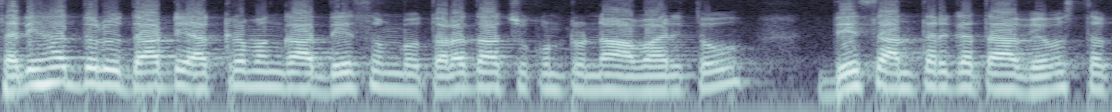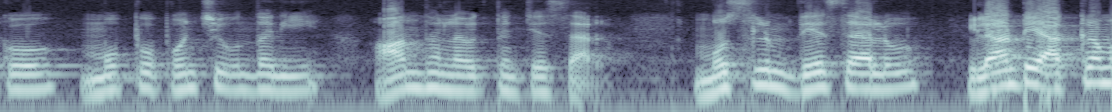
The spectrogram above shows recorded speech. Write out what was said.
సరిహద్దులు దాటి అక్రమంగా దేశంలో తలదాచుకుంటున్న వారితో దేశ అంతర్గత వ్యవస్థకు ముప్పు పొంచి ఉందని ఆందోళన వ్యక్తం చేశారు. ముస్లిం దేశాలు ఇలాంటి అక్రమ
